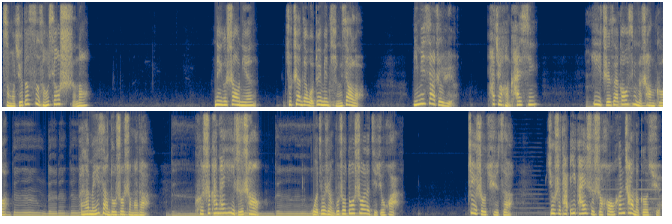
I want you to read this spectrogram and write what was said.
怎么觉得似曾相识呢？那个少年。就站在我对面停下了，明明下着雨，他却很开心，一直在高兴的唱歌。本来没想多说什么的，可是看他一直唱，我就忍不住多说了几句话。这首曲子，就是他一开始时候哼唱的歌曲，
